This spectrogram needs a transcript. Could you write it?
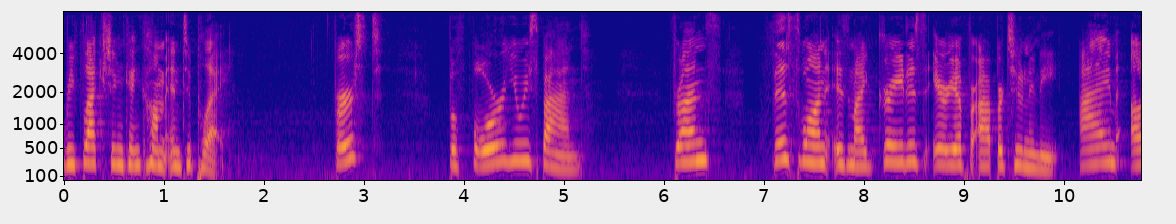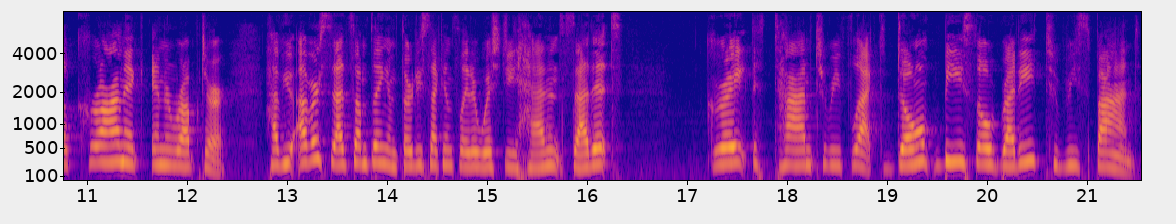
reflection can come into play. First, before you respond. Friends, this one is my greatest area for opportunity. I'm a chronic interrupter. Have you ever said something and 30 seconds later wished you hadn't said it? Great time to reflect. Don't be so ready to respond.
